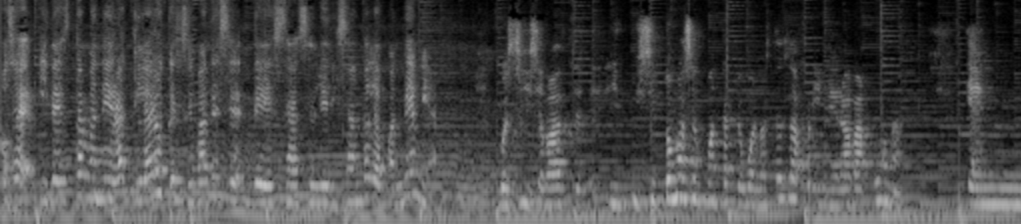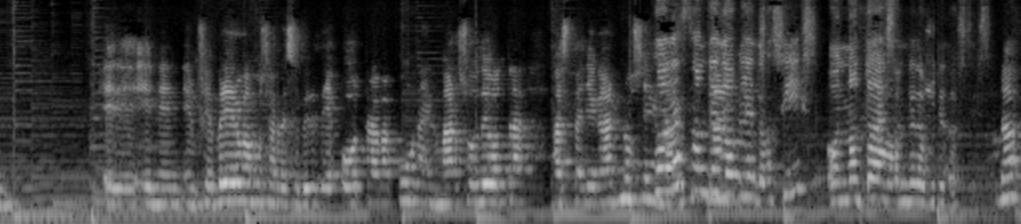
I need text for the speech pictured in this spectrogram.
o sea, y de esta manera, claro que se va desacelerizando la pandemia. Pues sí, se va, y, si tomas en cuenta que, bueno, esta es la primera vacuna, en, eh, en, en, febrero vamos a recibir de otra vacuna, en marzo de otra, hasta llegar, no sé. ¿Todas son de doble dosis o no todas son de doble dosis? No,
